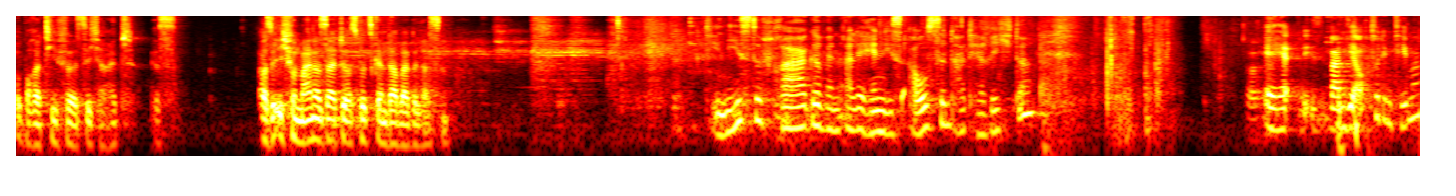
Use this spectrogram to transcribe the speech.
operative Sicherheit ist. Also ich von meiner Seite aus würde es gerne dabei belassen. Die nächste Frage, wenn alle Handys aus sind, hat Herr Richter. Äh, waren Sie auch zu dem Thema?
